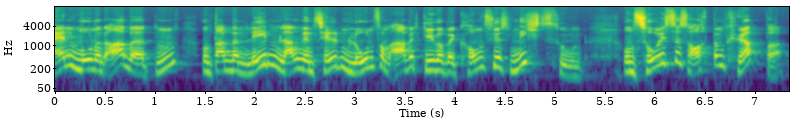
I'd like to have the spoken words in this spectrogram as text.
einen Monat arbeiten und dann dein Leben lang denselben Lohn vom Arbeitgeber bekommen fürs Nichtstun. Und so ist es auch beim Körper.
